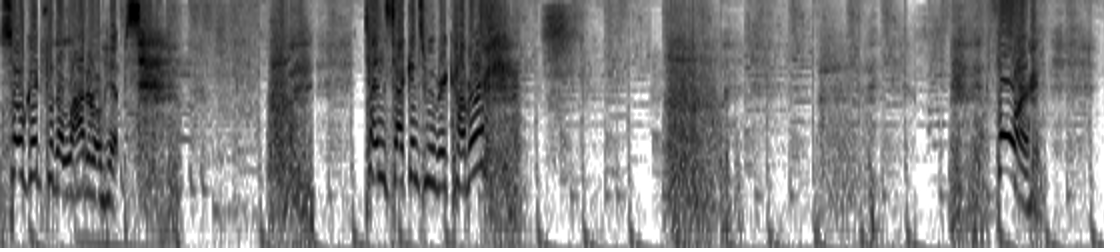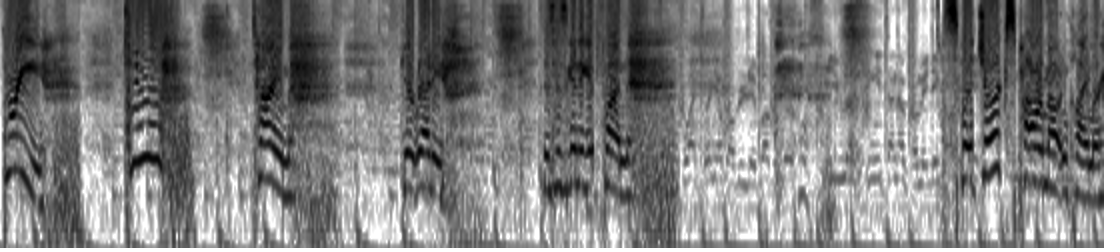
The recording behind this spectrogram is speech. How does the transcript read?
So good for the lateral hips. 10 seconds, we recover. Four, three, two, time. Get ready. This is gonna get fun. Split jerks, power mountain climber.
